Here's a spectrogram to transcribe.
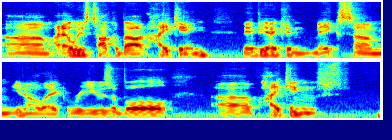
Um, i always talk about hiking maybe i can make some you know like reusable uh, hiking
